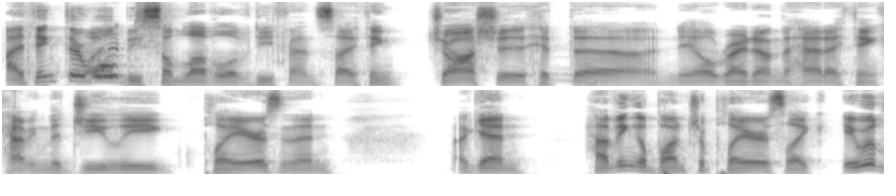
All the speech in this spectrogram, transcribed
I think there what? will be some level of defense. I think Josh hit the nail right on the head. I think having the G League players and then again, having a bunch of players like it would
